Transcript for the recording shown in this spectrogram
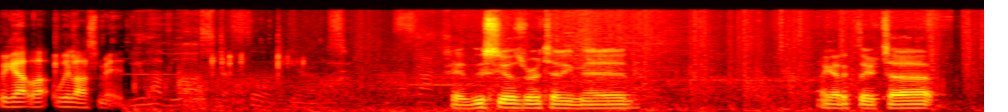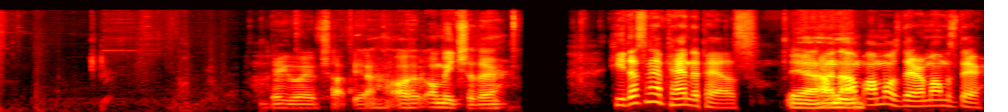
We got we lost mid. You have lost a fort, heroes. Okay, Lucio's rotating mid. I got to clear top. Big wave top. Yeah, I'll, I'll meet you there. He doesn't have panda pals. Yeah, I I'm, know. I'm almost there. I'm almost there.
